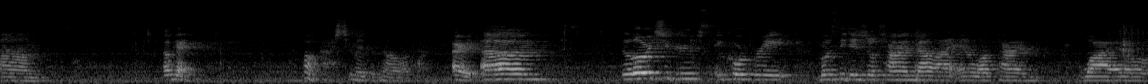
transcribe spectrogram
Um, okay. Oh gosh, two minutes is not a lot of time. All right. Um, the lower two groups incorporate mostly digital time, not a lot of analog time. While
